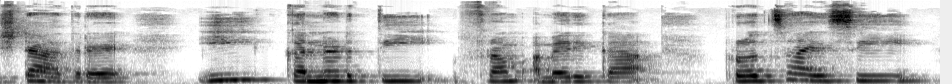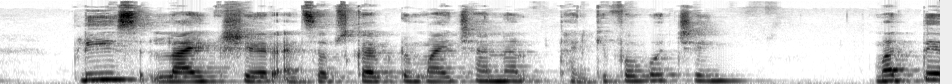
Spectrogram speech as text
ಇಷ್ಟ ಆದರೆ ಈ ಕನ್ನಡತಿ ಫ್ರಮ್ ಅಮೇರಿಕಾ ಪ್ರೋತ್ಸಾಹಿಸಿ. Please like share and subscribe to my channel thank you for watching ಮತ್ತೆ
